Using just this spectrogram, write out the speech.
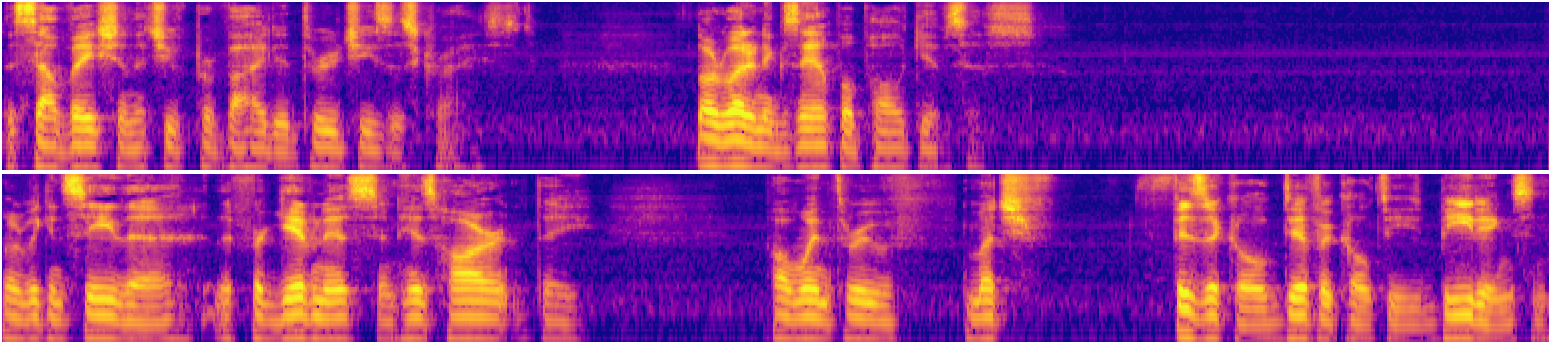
the salvation that you've provided through Jesus Christ. Lord, what an example Paul gives us. Lord, we can see the, the forgiveness in his heart. The, Paul went through much physical difficulties, beatings, and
